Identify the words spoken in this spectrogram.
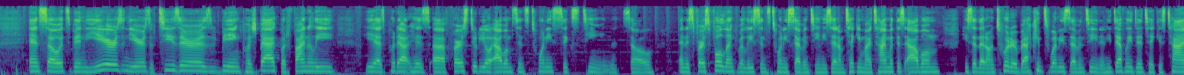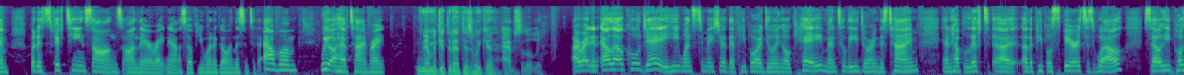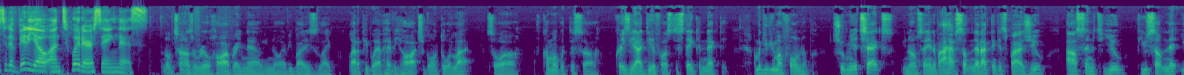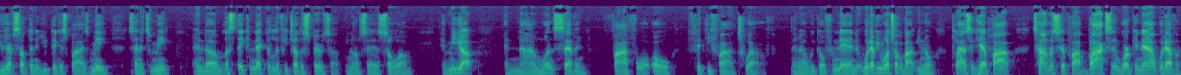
And so it's been years and years of teasers being pushed back, but finally he has put out his uh, first studio album since 2016. So, and his first full length release since 2017. He said, I'm taking my time with this album. He said that on Twitter back in 2017. And he definitely did take his time, but it's 15 songs on there right now. So if you want to go and listen to the album, we all have time, right? Yeah, I'm gonna get to that this weekend. Absolutely. All right, and LL Cool J, he wants to make sure that people are doing okay mentally during this time and help lift uh, other people's spirits as well. So he posted a video on Twitter saying this. I know times are real hard right now. You know, everybody's like, a lot of people have heavy hearts. You're going through a lot. So uh, I've come up with this uh, crazy idea for us to stay connected. I'm gonna give you my phone number. Shoot me a text. You know what I'm saying? If I have something that I think inspires you, I'll send it to you. If you something that you have something that you think inspires me, send it to me. And um, let's stay connected, lift each other's spirits up. You know what I'm saying? So um, hit me up at 917 540 5512. And uh, we go from there. And whatever you want to talk about, you know, classic hip hop, timeless hip hop, boxing, working out, whatever.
